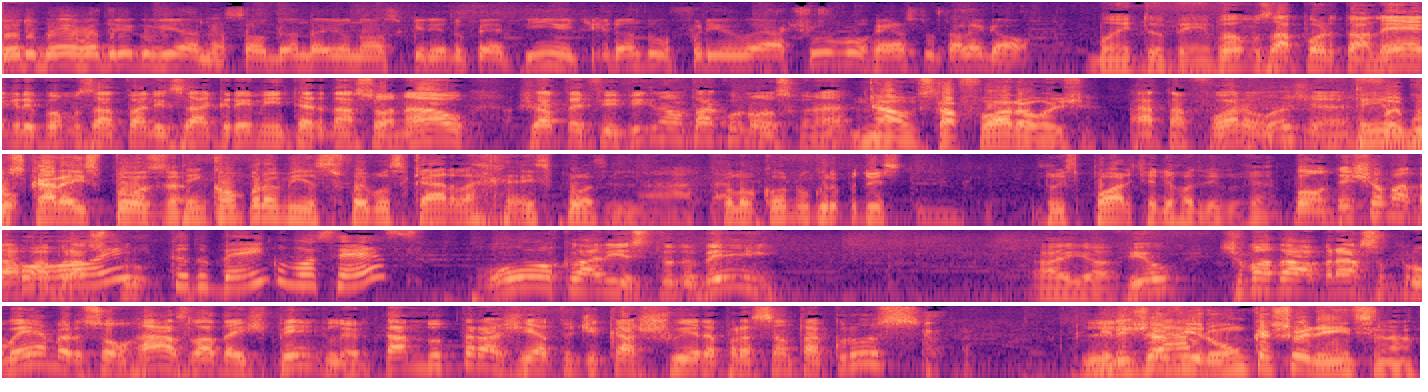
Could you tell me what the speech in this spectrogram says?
Tudo bem, Rodrigo Viana. Saudando aí o nosso querido Pepinho e tirando o frio e a chuva, o resto tá legal. Muito bem, vamos a Porto Alegre, vamos atualizar a Grêmio Internacional. JF Vig não tá conosco, né? Não, está fora hoje. Ah, tá fora hoje, é? Tem Foi algum- buscar a esposa. Tem compromisso, foi buscar lá a esposa. Ah, tá. Colocou no grupo do, es- do esporte ali, Rodrigo Viana. Bom, deixa eu mandar um abraço Oi, pro. tudo bem com vocês? Ô, Clarice, tudo bem? Aí, ó, viu? Deixa eu mandar um abraço pro Emerson Haas, lá da Spengler. Tá no trajeto de Cachoeira pra Santa Cruz. Ele já Ligado- virou um cachoeirense, né?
